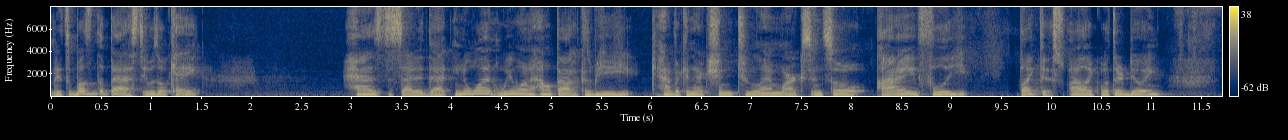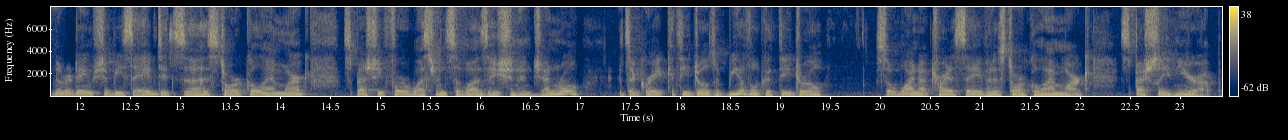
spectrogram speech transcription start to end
it wasn't the best. It was okay. Has decided that you know what we want to help out because we have a connection to landmarks, and so I fully like this. I like what they're doing. Notre Dame should be saved. It's a historical landmark, especially for Western civilization in general. It's a great cathedral, it's a beautiful cathedral. So why not try to save a historical landmark, especially in Europe,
